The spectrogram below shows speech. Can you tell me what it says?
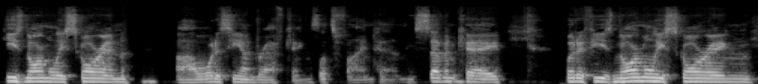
he's normally scoring, uh, what is he on DraftKings? Let's find him. He's 7K. But if he's normally scoring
